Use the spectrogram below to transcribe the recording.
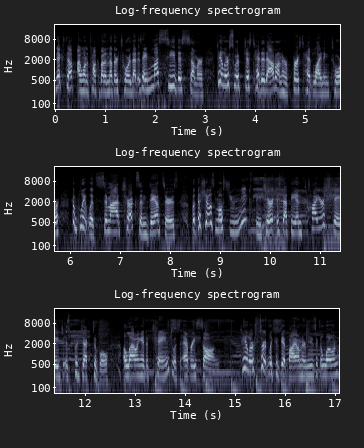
Next up, I want to talk about another tour that is a must-see this summer. Taylor Swift just headed out on her first headlining tour, complete with semi-trucks and dancers. But the show's most unique feature is that the entire stage is projectable, allowing it to change with every song. Taylor certainly could get by on her music alone,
